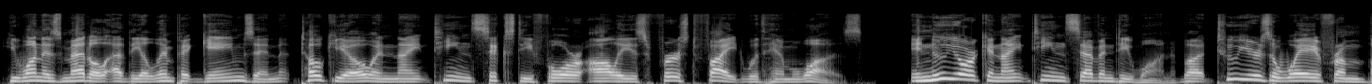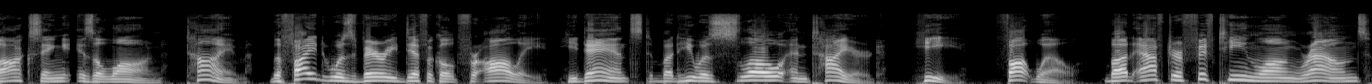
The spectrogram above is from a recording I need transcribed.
He won his medal at the Olympic Games in Tokyo in 1964. Ali's first fight with him was in New York in 1971, but two years away from boxing is a long time. The fight was very difficult for Ali. He danced, but he was slow and tired. He fought well, but after 15 long rounds,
